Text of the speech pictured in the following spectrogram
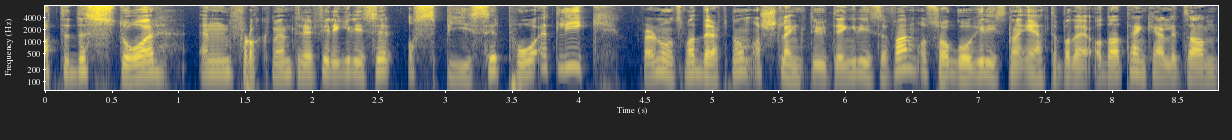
At det står en flokk med en tre-fire griser og spiser på et lik. For det er noen som har drept noen og slengt det ut i en grisefarm, og så går grisene og eter på det. Og da tenker jeg litt sånn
